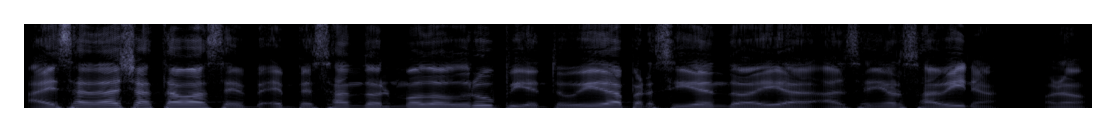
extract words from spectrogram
a esa edad ya estabas em- empezando el modo groupie en tu vida persiguiendo ahí a- al señor Sabina, ¿o no?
